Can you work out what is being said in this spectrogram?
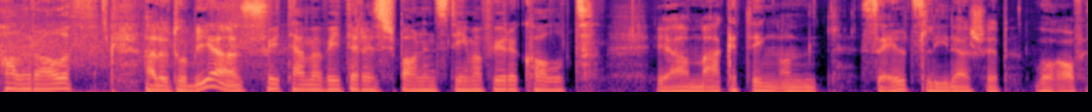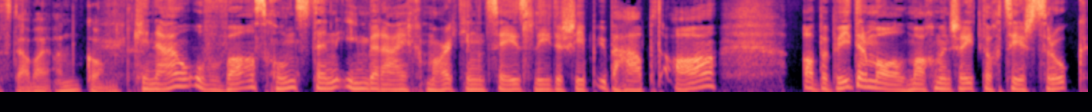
Hallo Ralf. Hallo Tobias. Heute haben wir wieder ein spannendes Thema für geholt. Ja, Marketing und Sales Leadership, worauf es dabei ankommt. Genau, auf was kommt es denn im Bereich Marketing und Sales Leadership überhaupt an? Aber wieder mal machen wir einen Schritt doch zuerst zurück.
